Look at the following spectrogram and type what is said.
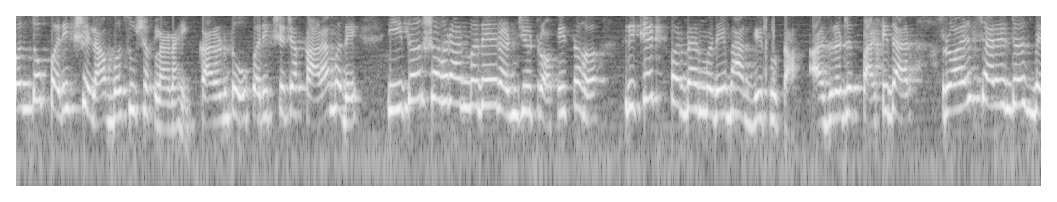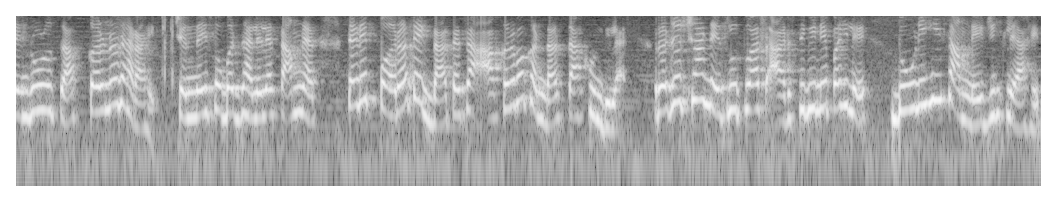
पण तो परीक्षेला बसू शकला नाही. कारण तो परीक्षेच्या काळामध्ये इतर शहरांमध्ये रणजी ट्रॉफीसह क्रिकेट स्पर्धांमध्ये भाग घेत होता. आज रजत पाटीदार रॉयल चॅलेंजर्स बेंगळुरूचा कर्णधार आहे. चेन्नई सोबत झालेल्या सामन्यात त्याने परत एकदा त्याचा आक्रमक अंदाज दाखवून दिलाय. रजतच्या नेतृत्वात आरसीबीने पहिले दोन्हीही सामने जिंकले आहेत.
